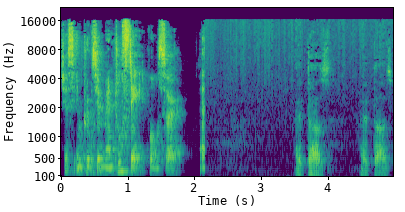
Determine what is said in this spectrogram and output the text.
just improves your mental state also. It does. It does.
